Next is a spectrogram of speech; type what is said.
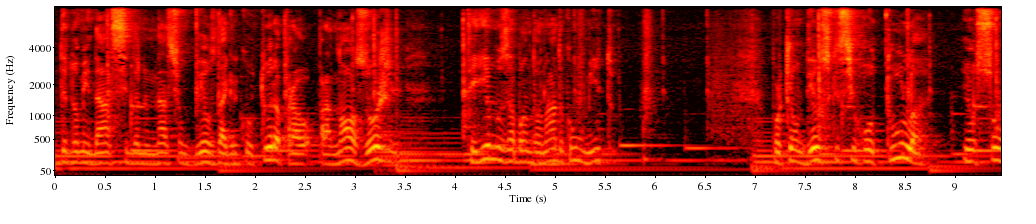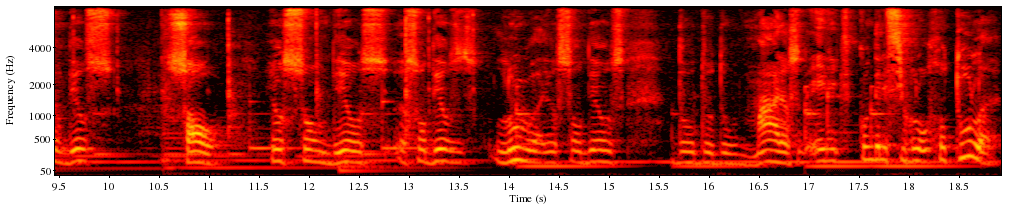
denominasse, denominasse um Deus da agricultura para nós hoje, teríamos abandonado como mito. Porque um Deus que se rotula, eu sou o Deus Sol, eu sou um Deus, eu sou Deus Lua, eu sou Deus do, do, do mar. Sou, ele, quando ele se rotula,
